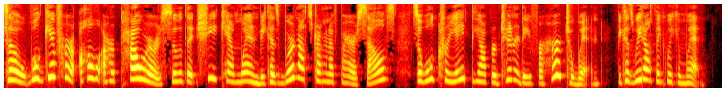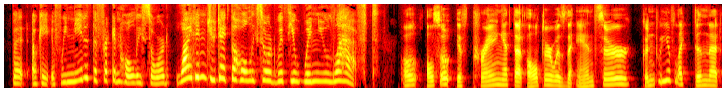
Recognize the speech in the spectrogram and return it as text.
So we'll give her all our powers so that she can win because we're not strong enough by ourselves. So we'll create the opportunity for her to win because we don't think we can win. But okay, if we needed the frickin' holy sword, why didn't you take the holy sword with you when you left? Also, if praying at that altar was the answer, couldn't we have like done that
